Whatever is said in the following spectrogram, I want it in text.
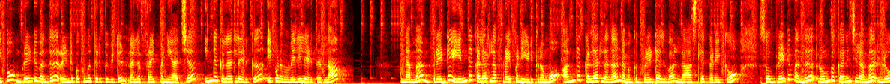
இப்போது ப்ரெட்டு வந்து ரெண்டு பக்கமும் திருப்பி விட்டு நல்லா ஃப்ரை பண்ணியாச்சு. இந்த கலரில் இருக்குது இப்போ நம்ம வெளியில் எடுத்துடலாம். நம்ம ப்ரெட்டை எந்த கலரில் ஃப்ரை பண்ணி எடுக்கிறோமோ அந்த கலரில் தான் நமக்கு ப்ரெட் அல்வா லாஸ்ட்டில் கிடைக்கும். ஸோ ப்ரெட் வந்து ரொம்ப கரிஞ்சிடாமல் லோ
